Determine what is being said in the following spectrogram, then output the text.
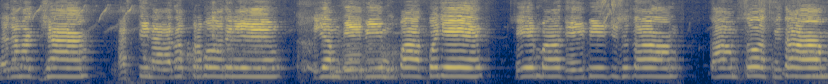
रथमध्याम् अस्तिनादप्रबोधिनी इयं देवीमुपाग्वजे शेर्मा देवी जुषताम् कांसोऽस्मिताम्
